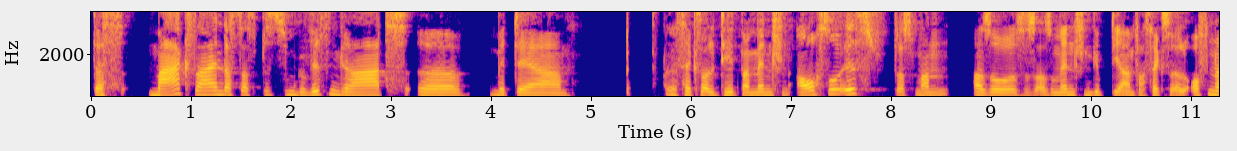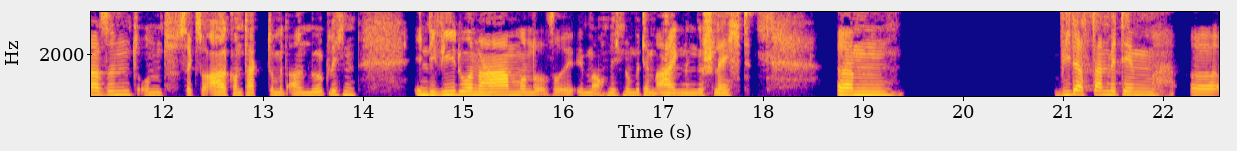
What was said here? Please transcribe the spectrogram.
Das mag sein, dass das bis zum gewissen Grad äh, mit der Sexualität beim Menschen auch so ist, dass man also es ist also Menschen gibt, die einfach sexuell offener sind und Sexualkontakte mit allen möglichen Individuen haben und also eben auch nicht nur mit dem eigenen Geschlecht. Ähm, wie das dann mit dem äh,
